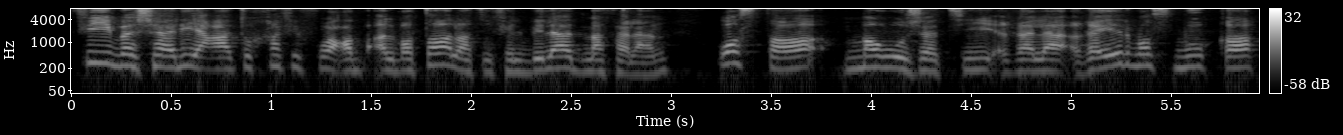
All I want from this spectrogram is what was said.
في مشاريع تخفف عبء البطالة في البلاد مثلا وسط موجة غلاء غير مسبوقة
